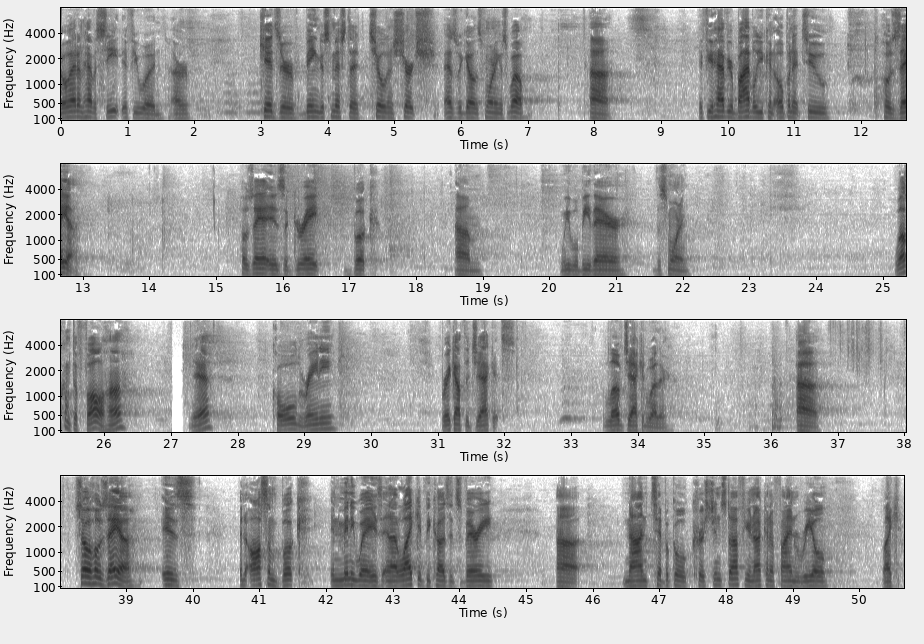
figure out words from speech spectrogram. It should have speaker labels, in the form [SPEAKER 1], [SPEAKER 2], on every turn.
[SPEAKER 1] go ahead and have a seat if you would. Our kids are being dismissed to Children's Church as we go this morning as well. Uh, if you have your Bible, you can open it to Hosea. Hosea is a great book. Um, we will be there this morning. Welcome to fall, huh? Yeah? Cold, rainy. Break out the jackets. Love jacket weather. Uh, so, Hosea is an awesome book in many ways, and I like it because it's very uh, non typical Christian stuff. You're not going to find real, like,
